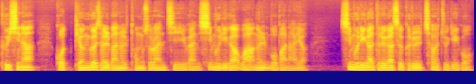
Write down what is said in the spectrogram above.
그 신하 곧 병거 절반을 통솔한 지휘관 시므리가 왕을 모반하여 시므리가 들어가서 그를 쳐 죽이고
